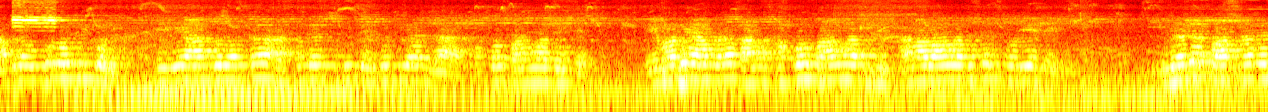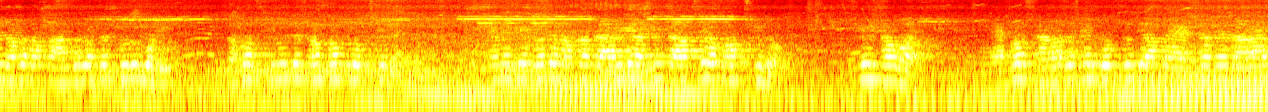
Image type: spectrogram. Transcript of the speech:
আমরা উপলব্ধি করি যে এই আন্দোলনটা আসলে শুধু তেঁতুলিয়ার না, সকল বাংলাদেশে। এভাবে আমরা সকল বাংলাদেশে, সারা বাংলাদেশে ছড়িয়ে দিই। দুই হাজার পাঁচ সালে যখন আমরা আন্দোলনটা শুরু করি, তখন সীমিত সংখ্যক লোক ছিলেন। যে প্রধান আমরা দাঁড়িয়ে আছি তার চেয়েও কম ছিল। সেই সময়, এখন সারা দেশের লোক যদি আমরা একসাথে দাঁড়াই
